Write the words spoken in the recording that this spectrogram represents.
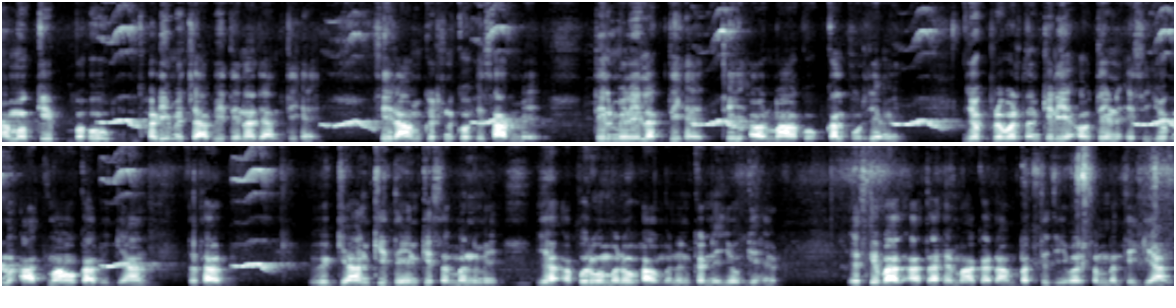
अमुक की बहू घड़ी में चाबी देना जानती है। श्री रामकृष्ण को हिसाब में तिलमिली लगती है थी और माँ को कल पुर्जे में। युग प्रवर्तन के लिए अवतीर्ण इस युग्म आत्माओं का विज्ञान तथा विज्ञान की देन के संबंध में यह अपूर्व मनोभाव मनन करने योग्य है। इसके बाद आता है माँ का दाम्पत्य जीवन संबंधी ज्ञान।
